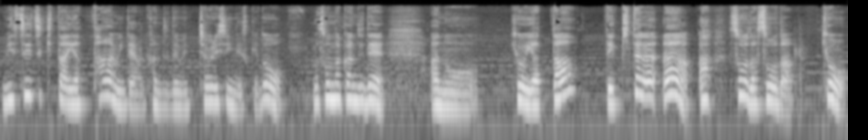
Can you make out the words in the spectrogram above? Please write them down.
メッセージ来たやったみたいな感じでめっちゃ嬉しいんですけど、まあ、そんな感じであの今日やった？って来たらあそうだそうだ今日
